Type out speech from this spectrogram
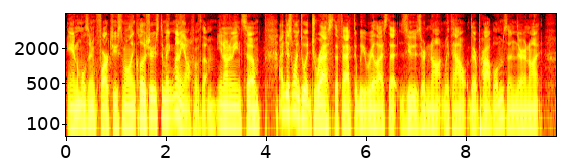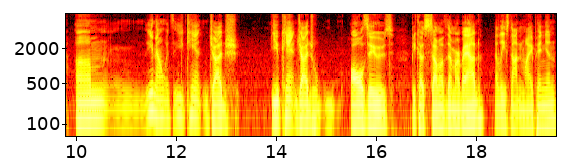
animals in far too small enclosures to make money off of them. You know what I mean? So I just want to address the fact that we realize that zoos are not without their problems and they're not um you know, it's you can't judge you can't judge all zoos because some of them are bad, at least not in my opinion.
